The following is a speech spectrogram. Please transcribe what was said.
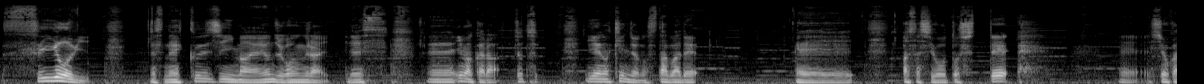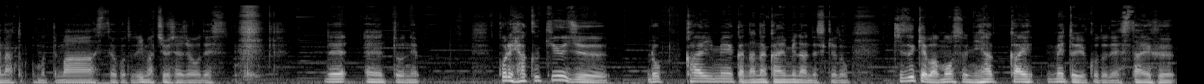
水曜日ですね。9時今45分ぐらいです、えー、今からちょっと家の近所のスタバでえー、朝仕事して、えー、しようかなと思ってます。ということで今駐車場です。でえっ、とねこれ196回目か7回目なんですけど気づけばもうすぐ200回目ということでスタイフ。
